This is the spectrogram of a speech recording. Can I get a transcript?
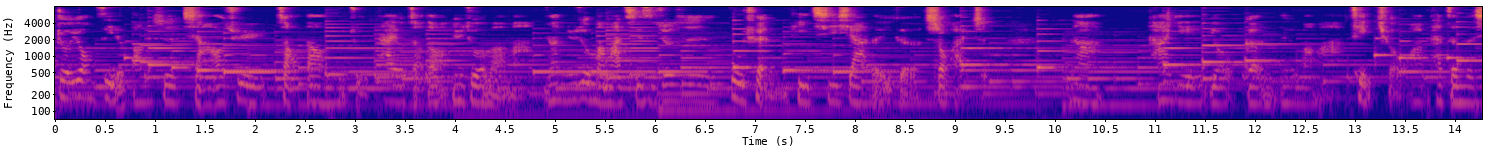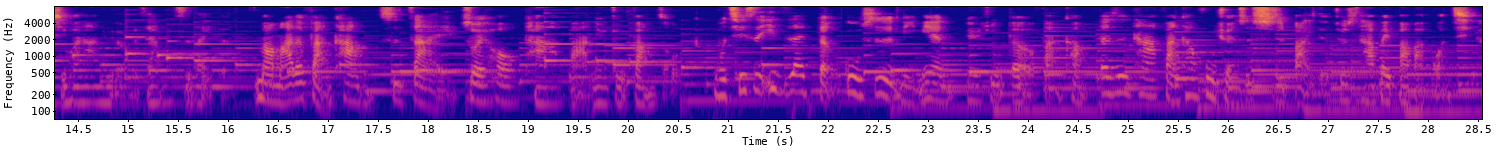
就用自己的方式想要去找到女主，他有找到女主的妈妈。那女主妈妈其实就是父权体系下的一个受害者。那他也有跟那个妈妈请求啊，他真的喜欢他女儿这样之类的。妈妈的反抗是在最后，他把女主放走了。我其实一直在等故事里面女主的反抗，但是她反抗父权是失败的，就是她被爸爸关起来。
